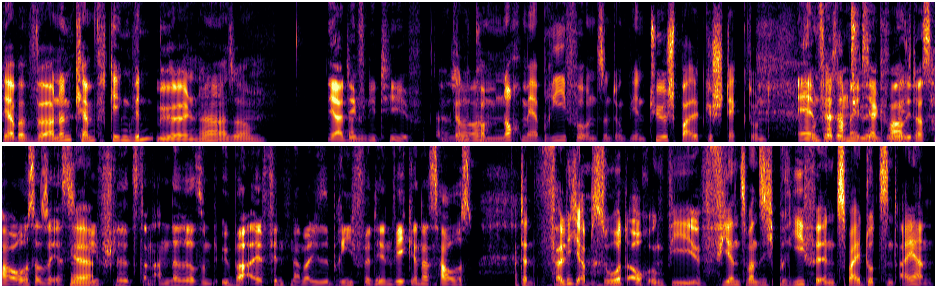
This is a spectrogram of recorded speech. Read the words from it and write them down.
Ja, aber Vernon kämpft gegen Windmühlen, ne? Also Ja, Dann- definitiv. dann, Also, dann kommen noch mehr Briefe und sind irgendwie in Türspalt gesteckt und er unter der verrammelt ja quasi hindurch. das Haus, also erst Ja. den Briefschlitz, dann anderes und überall finden aber diese Briefe den Weg in das Haus. Und dann völlig absurd auch irgendwie 24 Briefe in zwei Dutzend Eiern.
